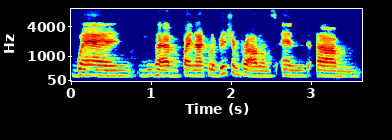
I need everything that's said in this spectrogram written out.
when you have binocular vision problems and um,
